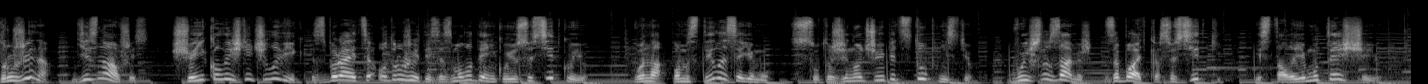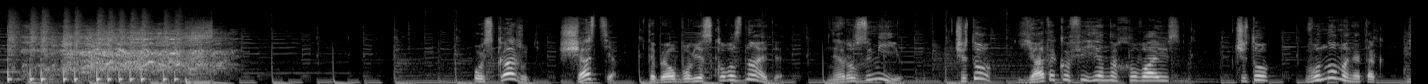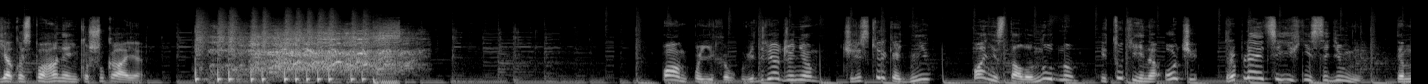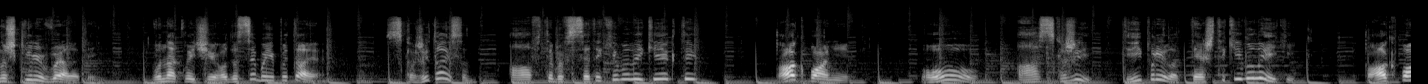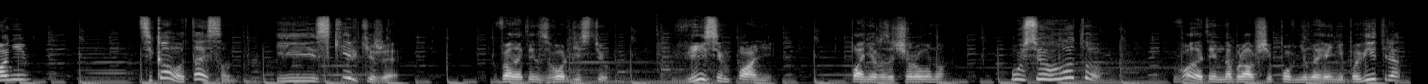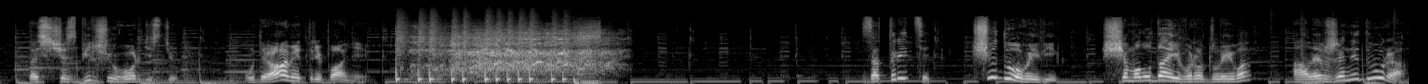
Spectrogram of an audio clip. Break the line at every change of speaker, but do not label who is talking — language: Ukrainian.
Дружина, дізнавшись, що її колишній чоловік збирається одружитися з молоденькою сусідкою, вона помстилася йому суто жіночою підступністю, вийшла заміж за батька сусідки і стала йому тещею. Ось кажуть, щастя тебе обов'язково знайде. Не розумію, чи то я так офігенно ховаюсь, чи то воно мене так якось поганенько шукає. Пан поїхав у відрядження. Через кілька днів пані стало нудно, і тут їй на очі трапляється їхній садівник, темношкірий велетень. Вона кличе його до себе і питає: Скажи, Тайсон, а в тебе все таке велике, як ти? Так, пані. О, а скажи, твій прилад теж такий великий? Так, пані. Цікаво, Тайсон. І скільки же? Велетень з гордістю. Вісім, пані. Пані розочаровано. Усього то? Велетень, набравши повні легені повітря, та ще з більшою гордістю. У діаметрі, пані. За 30 чудовий вік, ще молода і вродлива, але вже не дура.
